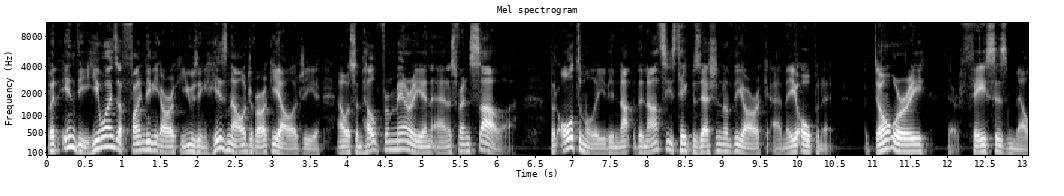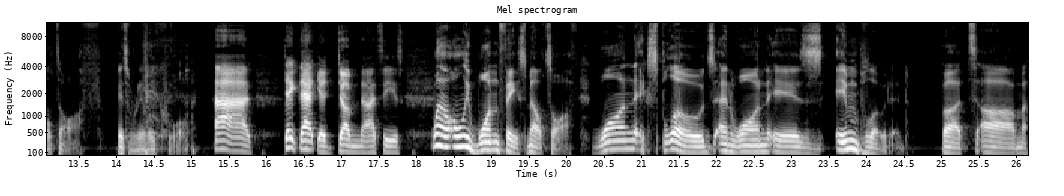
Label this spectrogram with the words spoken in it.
But Indy, he winds up finding the Ark using his knowledge of archaeology and with some help from Marion and his friend Sallah. But ultimately, the, Na- the Nazis take possession of the Ark and they open it. But don't worry, their faces melt off. It's really cool. Ah, take that, you dumb Nazis. Well, only one face melts off. One explodes and one is imploded. But um,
